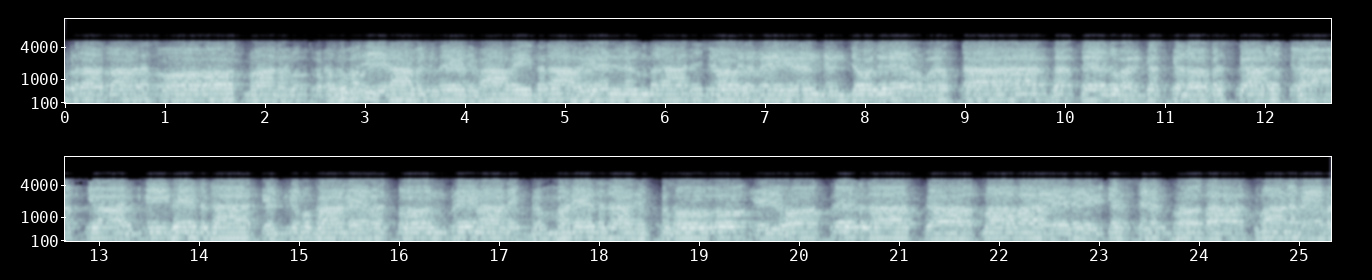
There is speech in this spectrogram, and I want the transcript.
प्रदातारस्वोत्मानपुत्र मधुमतीराविशुदे दिभावैतदा हिरण्यन्दनादिज्योतिर्मे हिरण्यम् ज्योतिरेव पुरस्ताद्धत्तेतु वर्गस्य लोकस्यानुत्यात्याग्निधे ददात्यग्निमुखानेव प्रेणादि ब्रह्मणे ददाति प्रसो येहोत्रे ददात्यात्मा वा यज्ञस्य निर्भवतात्मानमेव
